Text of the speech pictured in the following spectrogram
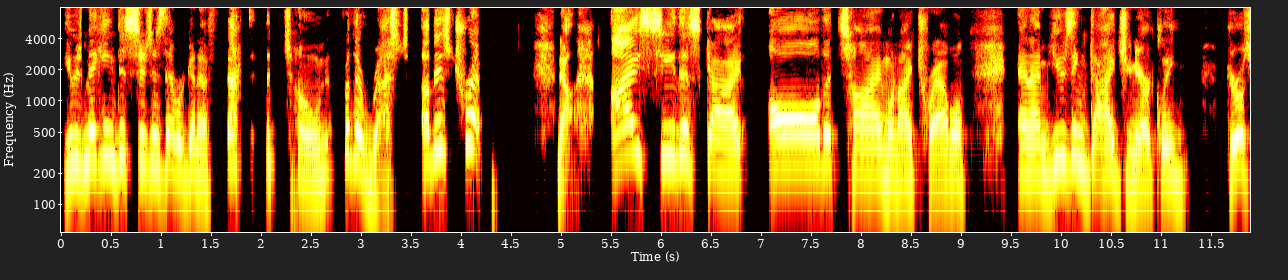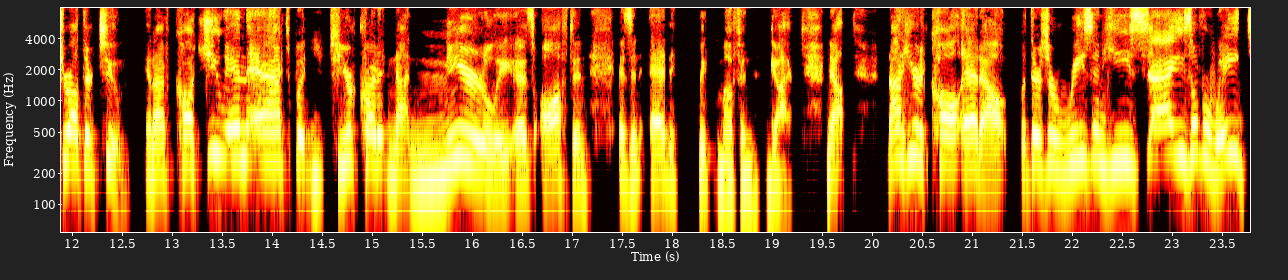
he was making decisions that were going to affect the tone for the rest of his trip. Now, I see this guy all the time when I travel, and I'm using guy generically girls, you're out there too. And I've caught you in the act, but to your credit, not nearly as often as an Ed McMuffin guy. Now, not here to call Ed out, but there's a reason he's uh, he's overweight.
